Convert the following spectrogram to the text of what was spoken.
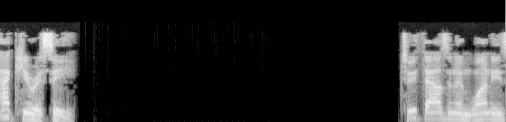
Accuracy. 2001 is,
